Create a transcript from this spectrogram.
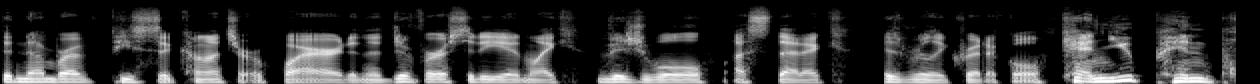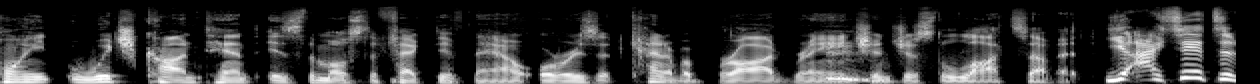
the number of pieces of content required and the diversity and like visual aesthetic is really critical. Can you pinpoint which content is the most effective now, or is it kind of a broad range hmm. and just lots of it? Yeah, I say it's a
